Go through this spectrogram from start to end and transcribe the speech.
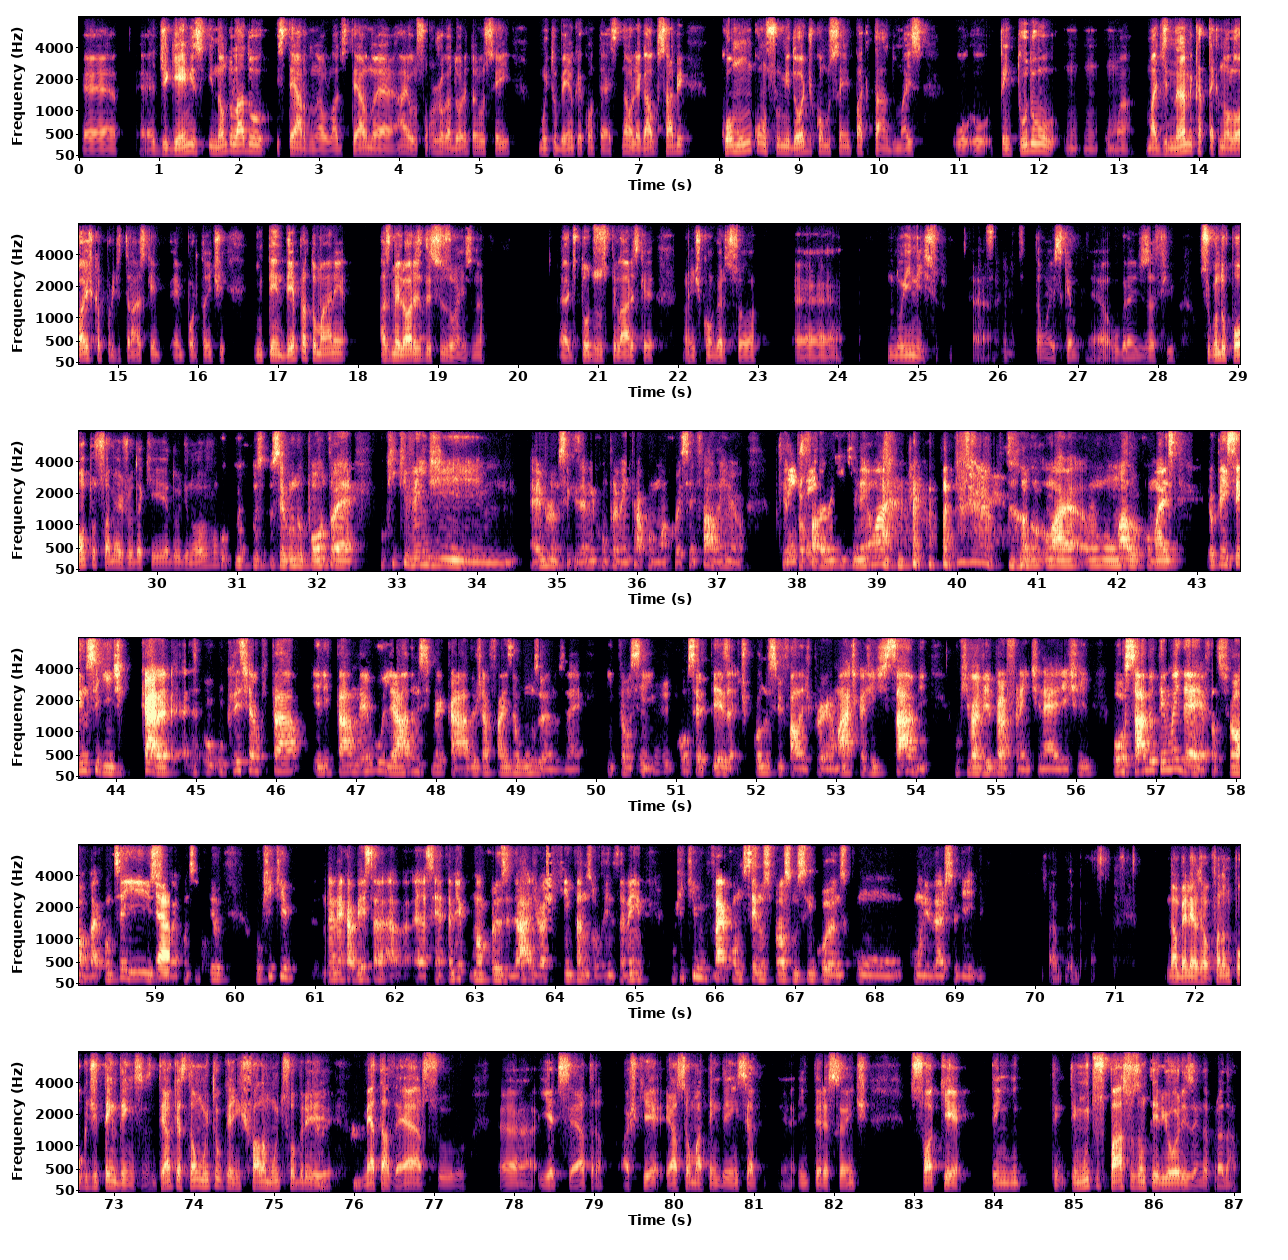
é, é, de games e não do lado externo, né? O lado externo é, ah, eu sou um jogador, então eu sei muito bem o que acontece. Não, legal que sabe como um consumidor de como ser impactado, mas o, o, tem tudo um, uma, uma dinâmica tecnológica por detrás que é, é importante entender para tomarem as melhores decisões, né? É, de todos os pilares que a gente conversou é, no início. É, então, esse é, é, o grande desafio. O segundo ponto, só me ajuda aqui, Edu, de novo. O, o, o segundo ponto é o que, que vem de. Aí, Bruno, se quiser me complementar com alguma coisa, você fala, hein, meu? Sim, eu tô sim. falando aqui que nem uma, uma, um maluco, mas eu pensei no seguinte, Cara, o, o Christian é o que está, ele está mergulhado nesse mercado já faz alguns anos, né? Então, assim, uhum. com certeza, tipo, quando se fala de programática, a gente sabe o que vai vir para frente, né? A gente ou sabe ou tem uma ideia, fala assim, ó, oh, vai acontecer isso, yeah. vai acontecer aquilo. O que que na minha cabeça, é, assim, até uma curiosidade, eu acho que quem está nos ouvindo também, o que, que vai acontecer nos próximos cinco anos com, com o universo game? Ah, não, beleza. Falando um pouco de tendências. Tem uma questão muito que a gente fala muito sobre metaverso uh, e etc. Acho que essa é uma tendência eh, interessante, só que tem, tem, tem muitos passos anteriores ainda para dar.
